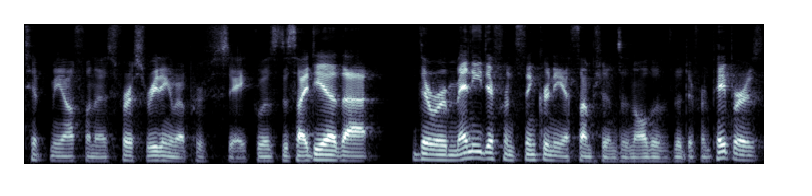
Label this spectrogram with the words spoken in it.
tipped me off when i was first reading about proof of stake was this idea that there were many different synchrony assumptions in all of the different papers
